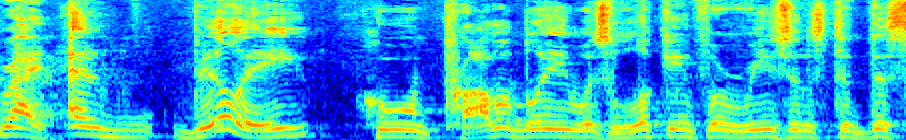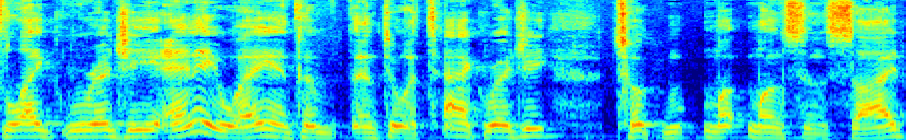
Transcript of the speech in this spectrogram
right. And Billy, who probably was looking for reasons to dislike Reggie anyway and to, and to attack Reggie, took M- Munson's side.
